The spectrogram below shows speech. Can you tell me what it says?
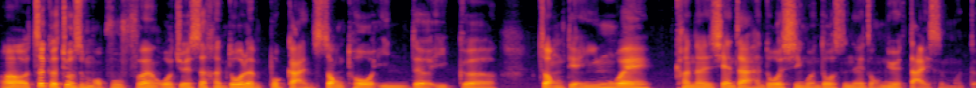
呃，这个就是某部分，我觉得是很多人不敢送托婴的一个重点，因为可能现在很多新闻都是那种虐待什么的，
